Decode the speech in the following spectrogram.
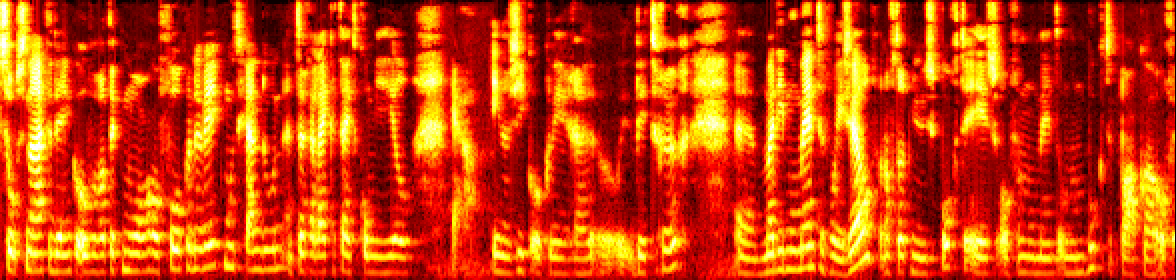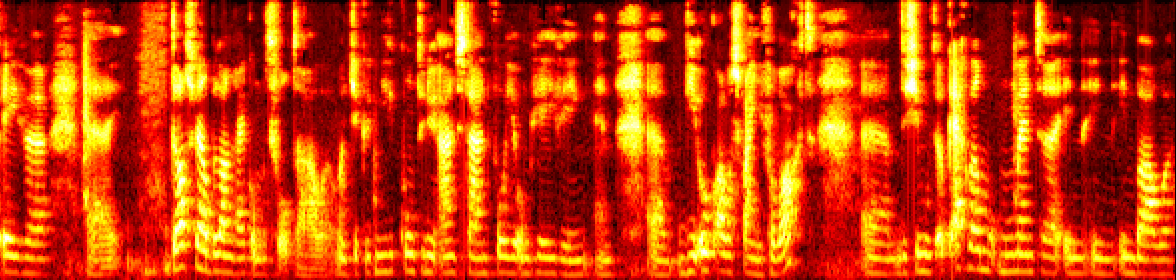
soms na te denken over wat ik morgen of volgende week moet gaan doen. En tegelijkertijd kom je heel ja, energiek ook weer, weer terug. maar die momenten voor jezelf, of dat nu een sporten is of een moment om een boek te pakken of even. Uh, dat is wel belangrijk om het vol te houden. Want je kunt niet continu aanstaan voor je omgeving. En uh, die ook alles van je verwacht. Uh, dus je moet ook echt wel momenten in, in, inbouwen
